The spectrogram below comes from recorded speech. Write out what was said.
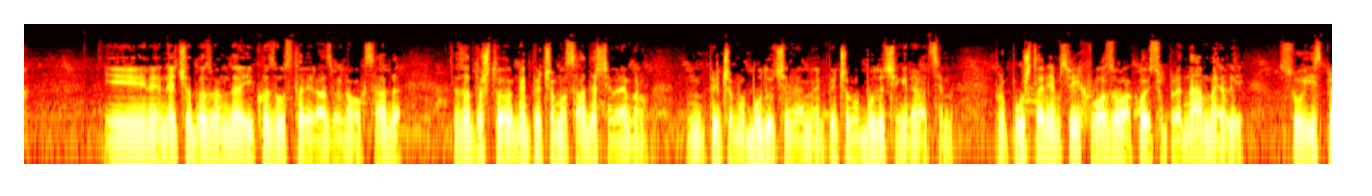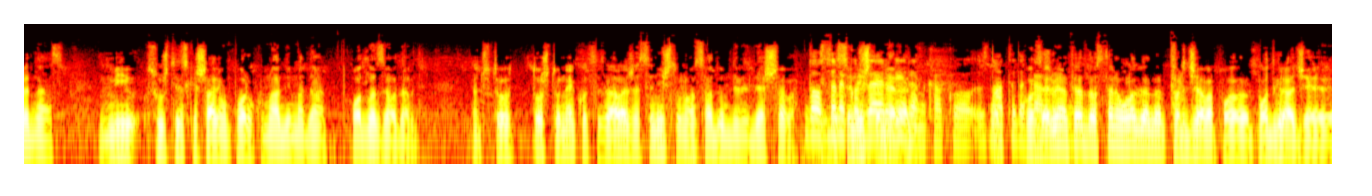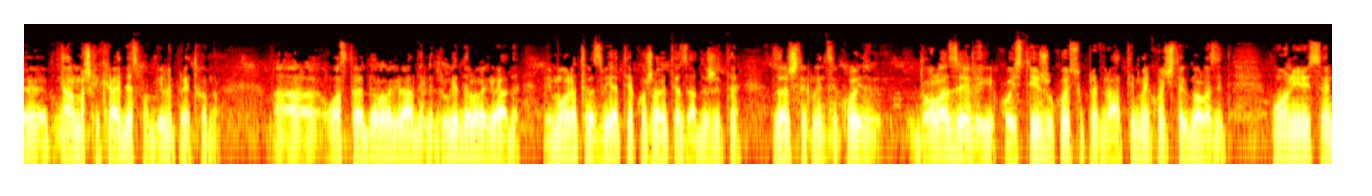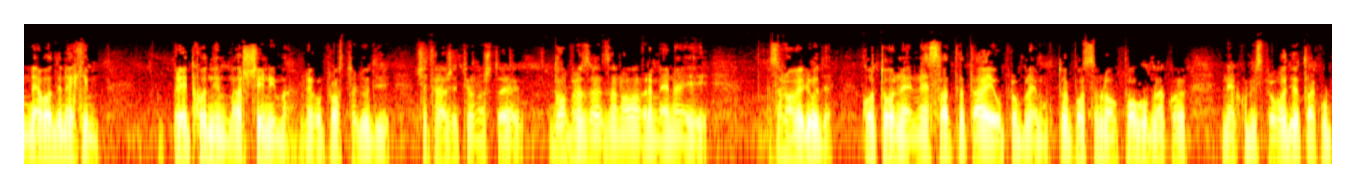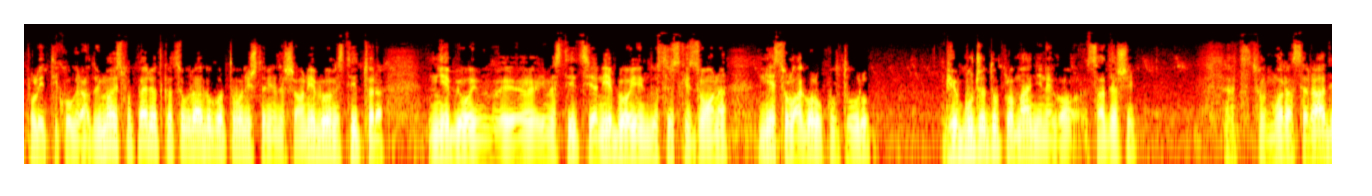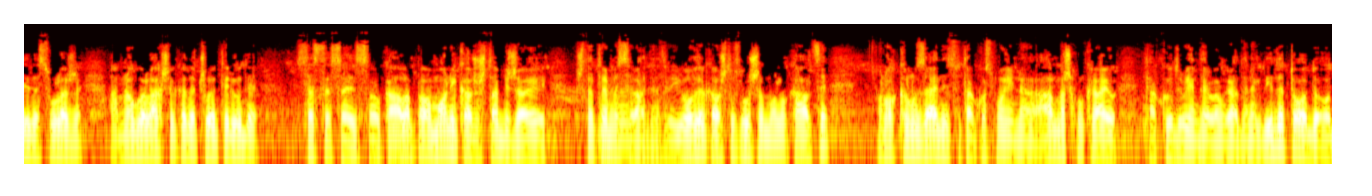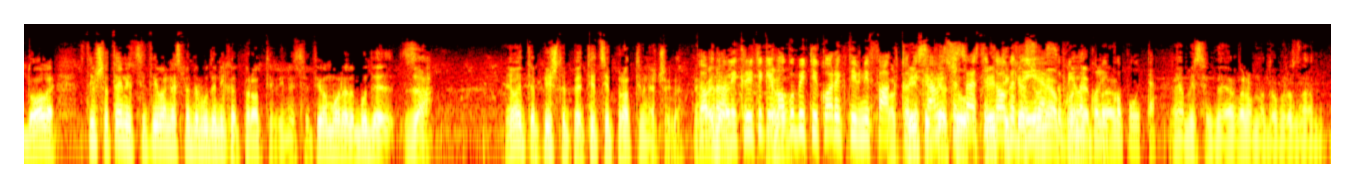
i ne, neću da dozvolim da iko zaustavi razvoj Novog Sada, zato što ne pričamo o sadašnjem vremenu, pričamo o budućem vremenu, pričamo o budućim generacijama. Propuštanjem svih vozova koji su pred nama ili su ispred nas, mi suštinski šaljemo poruku mladima da odlaze odavde. Znači, to, to što neko se zalaže, se ništa u Novom Sadu ne dešava. Da da se ostane ne radi. konzerviran, kako znate da Konzerviran kažete. treba da ostane ulagana tvrđava, po- podgrađe, e, Almaški kraj gde smo bili prethodno. A ostale delove grada ili druge delove grada vi morate razvijati ako želite da zadržite, zadržite klince koji dolaze ili koji stižu, koji su pred vratima i koji će tek dolaziti. Oni se ne vode nekim prethodnim aršinima, nego prosto ljudi će tražiti ono što je dobro za, za nova vremena i za nove ljude. Ko to ne, ne shvata, taj je u problemu. To je posebno pogubno ako neko bi sprovodio takvu politiku u gradu. Imali smo period kad se u gradu gotovo ništa nije dešavalo. Nije bilo investitora, nije bilo e, investicija, nije bilo industrijskih zona, nije se ulagalo u kulturu. Bio budžet duplo manji nego sadašnji. Znate, to mora se radi da se ulaže. A mnogo je lakše kada čujete ljude sa, sa, sa, lokala, pa vam oni kažu šta bi želeli, šta treba se radi. Znate, I ovde kao što slušamo lokalce, lokalnu zajednicu, tako smo i na Almaškom kraju, tako i u drugim delovima grada. Negdje ide to od, od dole, s tim što ta inicijativa ne sme da bude nikad protiv. Inicijativa mora da bude za. Nemojte pišite peticije protiv nečega. Nemoj Dobro, ali kritike mogu biti korektivni pa faktori. Sami ste svesni toga da su jesu neophodne, bilo koliko pa- puta. Ja mislim da ja veoma dobro znam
